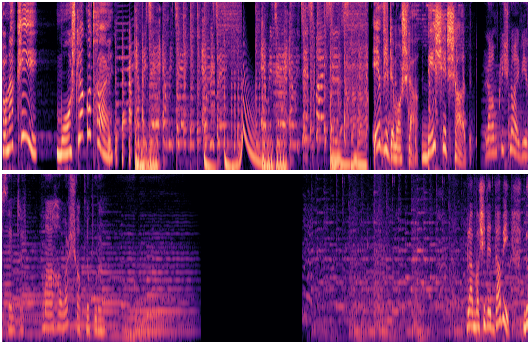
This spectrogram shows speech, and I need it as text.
সোনাক্ষী মশলা কোথায়? Every day, every day, every day, every day, every day spices. Everyday মশলা দেশের স্বাদ। রামকৃষ্ণ আইভিএফ সেন্টার মা হওয়ার স্বপ্ন পূরণ। গ্রামবাসীদের দাবি দু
